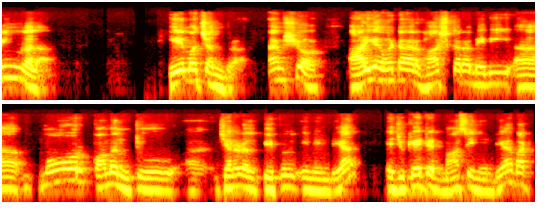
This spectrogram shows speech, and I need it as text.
Pingala, Hemachandra. I'm sure Aryabhata or Bhaskara may be uh, more common to uh, general people in India, educated mass in India, but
